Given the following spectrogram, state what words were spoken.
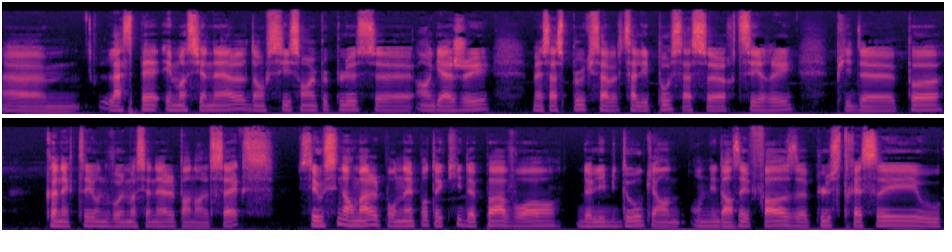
euh, l'aspect émotionnel. Donc s'ils sont un peu plus euh, engagés, mais ça se peut que ça, ça, les pousse à se retirer puis de pas connecter au niveau émotionnel pendant le sexe. C'est aussi normal pour n'importe qui de pas avoir de libido quand on est dans des phases plus stressées ou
